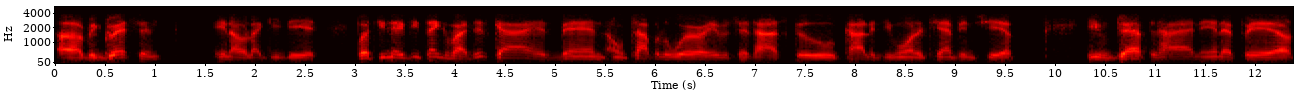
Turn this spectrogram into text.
uh regressing, you know, like he did. But you know, if you think about it, this guy has been on top of the world ever since high school, college. He won a championship. He was drafted high in the NFL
